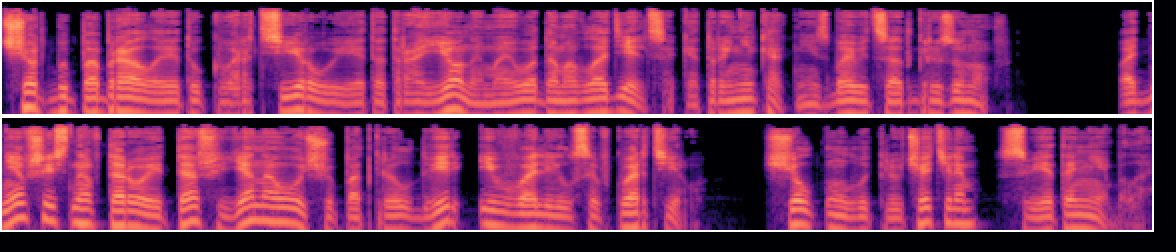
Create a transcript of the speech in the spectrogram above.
Черт бы побрал эту квартиру и этот район и моего домовладельца, который никак не избавится от грызунов. Поднявшись на второй этаж, я на ощупь открыл дверь и ввалился в квартиру. Щелкнул выключателем, света не было.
